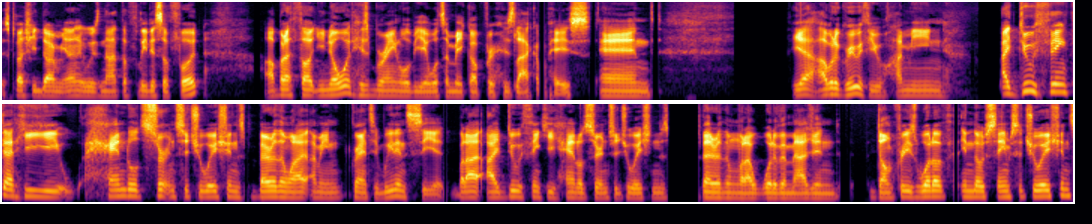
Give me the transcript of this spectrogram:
especially Darmian, who is not the fleetest of foot. Uh, but I thought, you know what, his brain will be able to make up for his lack of pace. And yeah, I would agree with you. I mean, I do think that he handled certain situations better than what I, I mean, granted, we didn't see it, but I, I do think he handled certain situations better than what I would have imagined Dumfries would have in those same situations.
